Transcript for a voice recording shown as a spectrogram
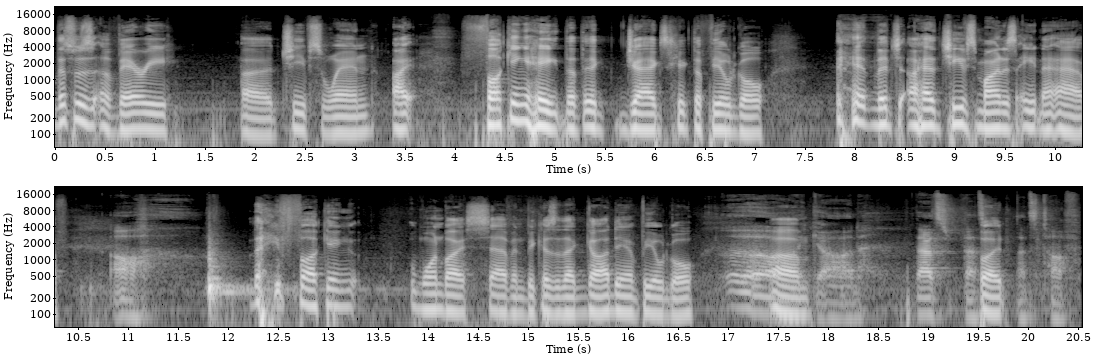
this was a very uh, Chiefs win. I fucking hate that the Jags kicked the field goal. the, I had Chiefs minus eight and a half. Oh. They fucking won by seven because of that goddamn field goal. Oh Um, my god, that's that's but- that's tough.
